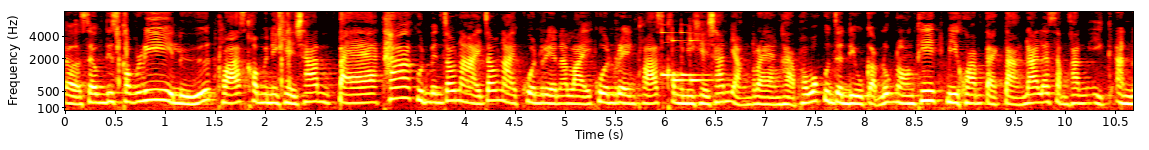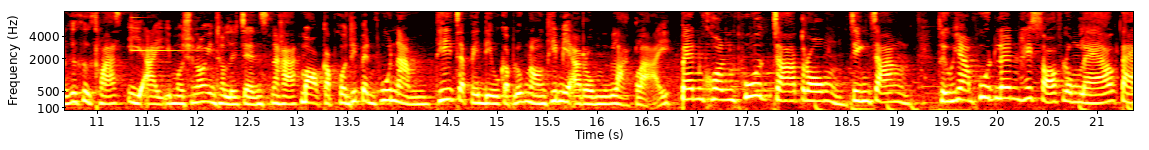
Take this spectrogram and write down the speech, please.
เอ่อ self discovery หรือคลาส communication แต่ถ้าคุณเป็นเจ้านายเจ้านายควรเรียนอะไร ควรเรียนคลาส communication อย่างแรงค่ะ เพราะว่าคุณจะดิวกับลูกน้องที่มีความแตกต่างได้และสำคัญอีกอันนึงก็คือคลาส EI emotional intelligence นะคะเหมาะกับคนที่เป็นผู้นำที่จะไปดิวกับลูกน้องที่มีอารมณ์หลากหลาย เป็นคนพูดจาตรงจริงจังถึงพยายามพูดเล่นให้ซอฟลงแล้ว แต่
